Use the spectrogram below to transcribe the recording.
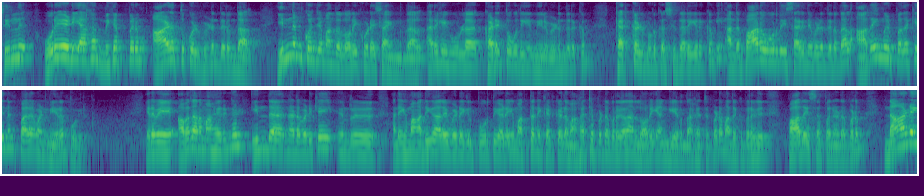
சில்லு ஒரே அடியாக மிகப்பெரும் ஆழத்துக்குள் விழுந்திருந்தால் இன்னும் கொஞ்சம் அந்த லொரி குடை சாய்ந்ததால் அருகே உள்ள கடை தொகுதியின் மீது விழுந்திருக்கும் கற்கள் முழுக்க சிதறி இருக்கும் அந்த பார ஊர்தி சரிந்து விழுந்திருந்தால் அதை மீட்பதற்கு இன்னும் பல மணி நேரம் போயிருக்கும். எனவே அவதானமாக இருங்கள். இந்த நடவடிக்கை இன்று அநேகமாக அதிகாலை வேடையில் பூர்த்தி அடையும். அத்தனை கற்களும் அகற்றப்பட்ட பிறகுதான் லாரி அங்கே இருந்து அகற்றப்படும். அதுக்கு பிறகு பாதை செப்பனிடப்படும் நாளை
